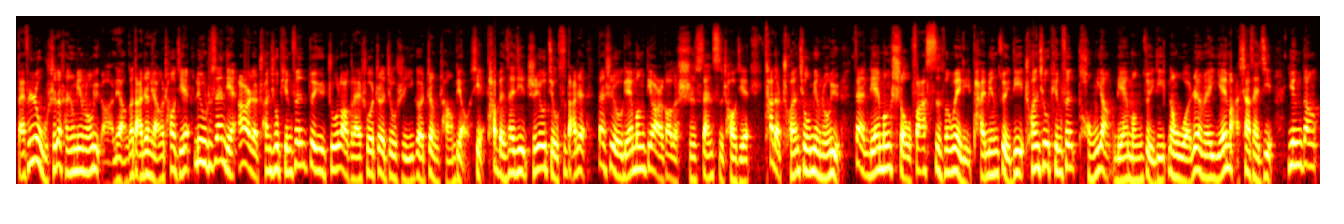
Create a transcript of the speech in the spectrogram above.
百分之五十的传球命中率啊，两个大阵两个超节，六十三点二的传球评分，对于 Drew Lock 来说这就是一个正常表现。他本赛季只有九次大阵，但是有联盟第二高的十三次超节，他的传球命中率在联盟首发四分位里排名最。低传球评分同样联盟最低，那我认为野马下赛季应当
